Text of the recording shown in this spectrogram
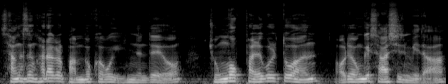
상승 하락을 반복하고 있는데요. 종목 발굴 또한 어려운 게 사실입니다.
